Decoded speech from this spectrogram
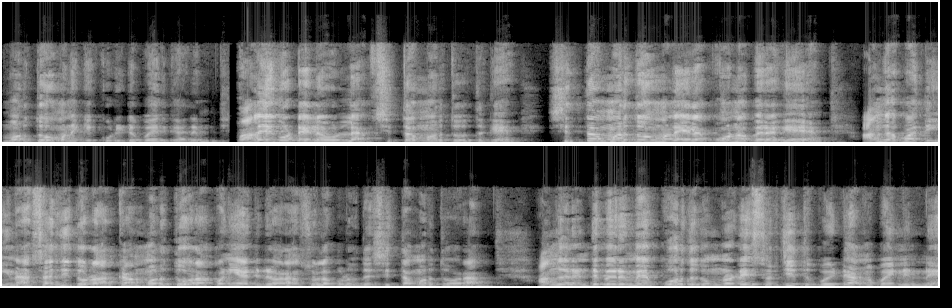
மருத்துவமனைக்கு கூட்டிட்டு போயிருக்காரு. பாளையக்கோட்டையில உள்ள சித்த மருத்துவத்துக்கு. சித்த மருத்துவமனையில போன பிறகு அங்க பாத்தீங்கன்னா சஜித்தோட அக்கா மருத்துவரா பணியாற்றிட்டு வரான்னு சொல்லப்படுவது சித்த மருத்துவரா. அங்க ரெண்டு பேருமே போறதுக்கு முன்னாடியே சுர்ஜித் போயிட்டு அங்க போய் நின்று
